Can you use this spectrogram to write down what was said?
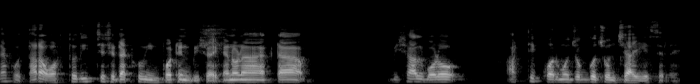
দেখো তারা অর্থ দিচ্ছে সেটা খুব ইম্পর্টেন্ট বিষয়। কেননা একটা বিশাল বড় আর্থিক কর্মযোগ্য চলছে আইএসএল এ।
